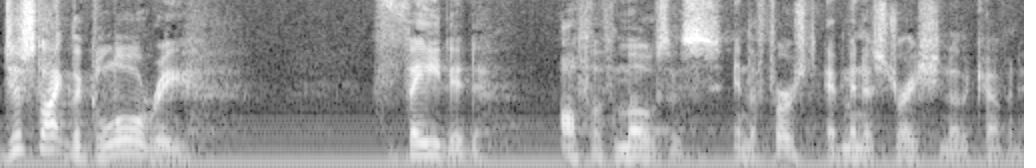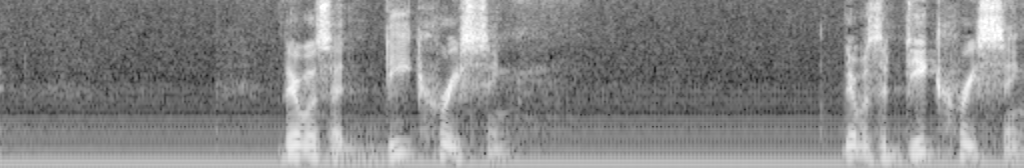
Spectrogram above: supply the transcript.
Just like the glory faded off of Moses in the first administration of the covenant, there was a decreasing, there was a decreasing,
